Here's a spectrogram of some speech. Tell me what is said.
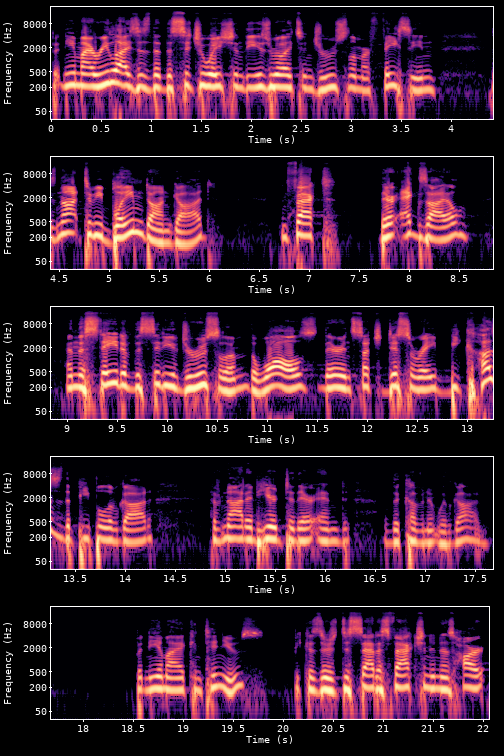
But Nehemiah realizes that the situation the Israelites in Jerusalem are facing is not to be blamed on God. In fact, their exile and the state of the city of Jerusalem, the walls, they're in such disarray because the people of God have not adhered to their end of the covenant with God. But Nehemiah continues because there's dissatisfaction in his heart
